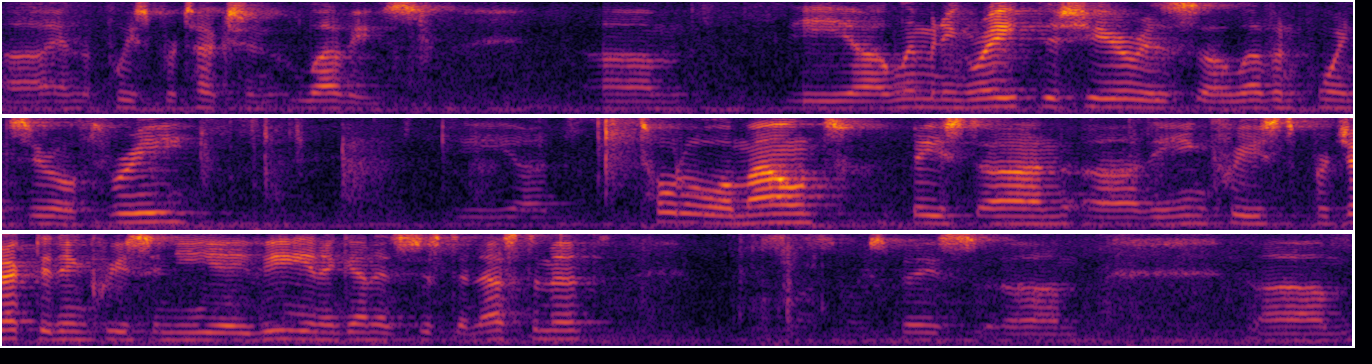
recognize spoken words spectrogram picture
uh, and the police protection levies. Um, The uh, limiting rate this year is 11.03. The uh, total amount based on uh, the increased, projected increase in EAV, and again, it's just an estimate, space, um, um,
